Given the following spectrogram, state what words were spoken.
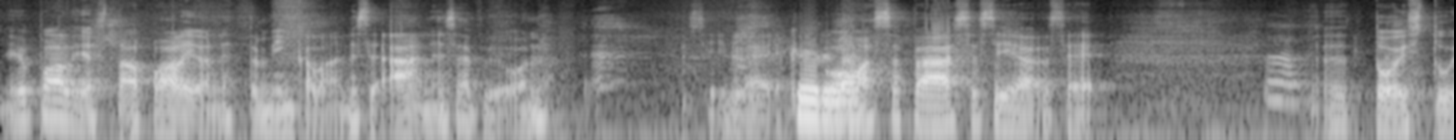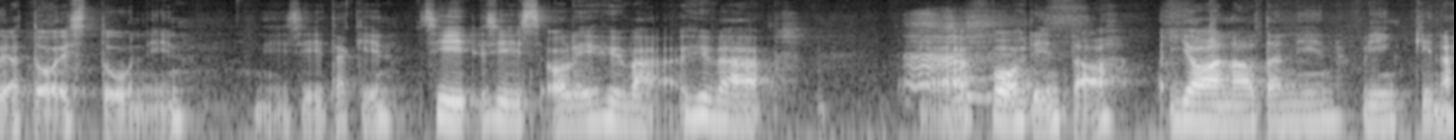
jo paljastaa paljon, että minkälainen se äänensävy on sille omassa päässäsi ja se toistuu ja toistuu, niin, niin siitäkin. Si, siis oli hyvä, hyvä pohdintaa Jaanalta, niin vinkkinä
